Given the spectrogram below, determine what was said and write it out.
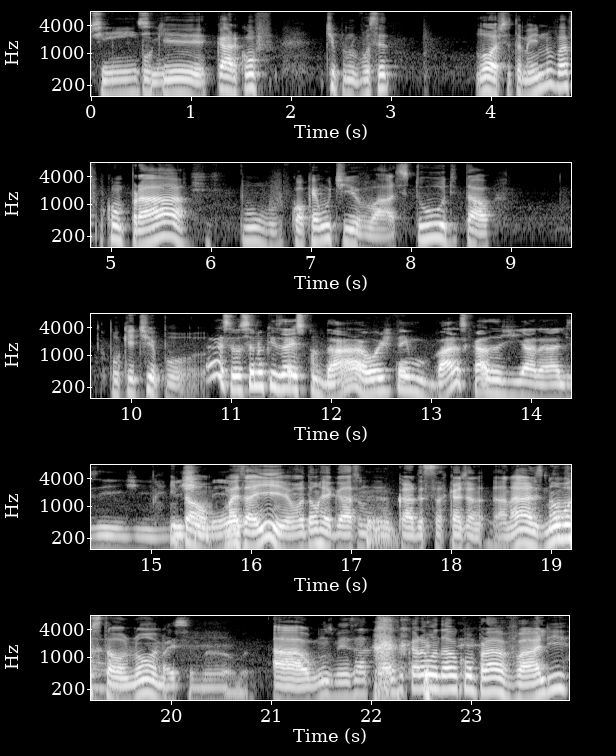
Sim, sim. Porque, cara, conf... tipo, você. Lógico, você também não vai comprar por qualquer motivo, ah, estudo e tal. Porque, tipo. É, se você não quiser estudar, hoje tem várias casas de análise de Então, mas aí eu vou dar um regaço no, no cara dessa casa de análise, não vou citar o nome. Faz isso não, mano. Há alguns meses atrás o cara mandava comprar a Vale,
